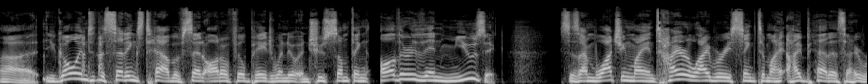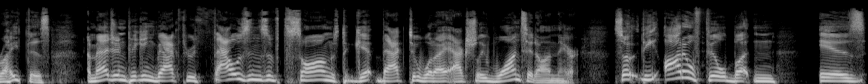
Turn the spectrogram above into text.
uh, you go into the settings tab of said autofill page window and choose something other than music. He says, I'm watching my entire library sync to my iPad as I write this. Imagine picking back through thousands of songs to get back to what I actually wanted on there. So the autofill button is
